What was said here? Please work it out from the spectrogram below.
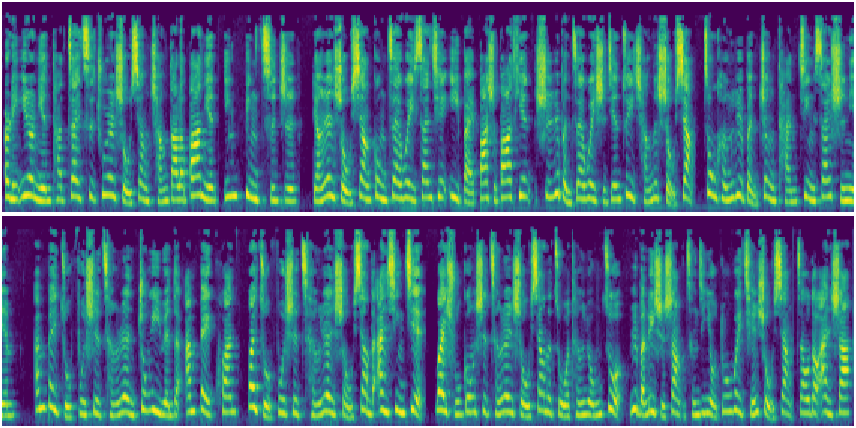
二零一二年，他再次出任首相，长达了八年，因病辞职。两任首相共在位三千一百八十八天，是日本在位时间最长的首相，纵横日本政坛近三十年。安倍祖父是曾任众议员的安倍宽，外祖父是曾任首相的岸信介，外叔公是曾任首相的佐藤荣作。日本历史上曾经有多位前首相遭到暗杀，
